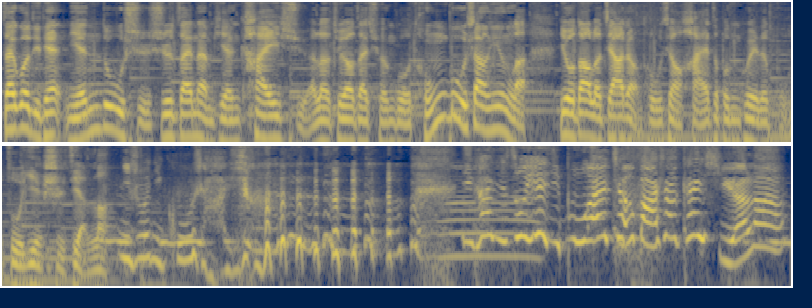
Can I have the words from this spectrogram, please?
再过几天，年度史诗灾难片开学了，就要在全国同步上映了。又到了家长偷笑、孩子崩溃的补作业时间了。你说你哭啥呀？你看你作业你不完成，马上开学了。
